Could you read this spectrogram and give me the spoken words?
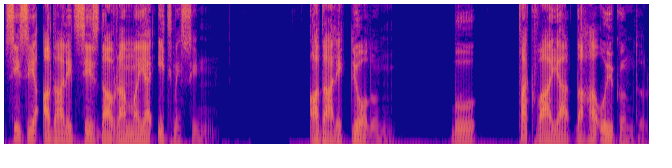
sizi adaletsiz davranmaya itmesin. Adaletli olun. Bu, takvaya daha uygundur.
